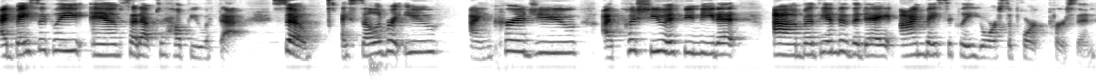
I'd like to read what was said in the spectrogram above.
I basically am set up to help you with that. So I celebrate you, I encourage you, I push you if you need it. Um, but at the end of the day, I'm basically your support person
